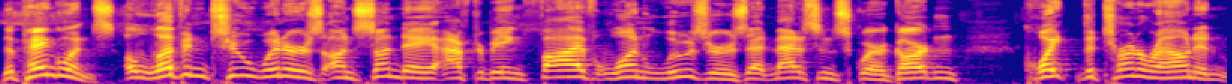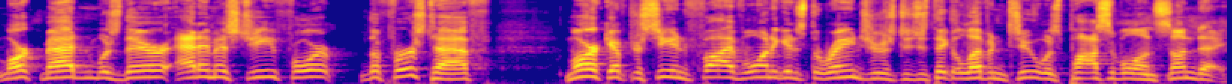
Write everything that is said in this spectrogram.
The Penguins, 11 2 winners on Sunday after being 5 1 losers at Madison Square Garden. Quite the turnaround, and Mark Madden was there at MSG for the first half. Mark, after seeing 5 1 against the Rangers, did you think 11 2 was possible on Sunday?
